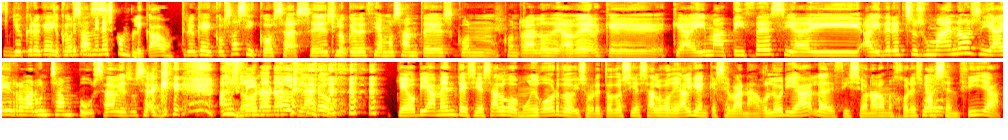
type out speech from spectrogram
Yo creo que hay cosas... también es complicado. Creo que hay cosas y cosas, ¿eh? es lo que decíamos antes con, con Ralo de, a ver, que, que hay matices y hay, hay derechos humanos y hay robar un champú, ¿sabes? O sea que al no, final... No, no, claro. que obviamente si es algo muy gordo y sobre todo si es algo de alguien que se van a gloria, la decisión a lo mejor es más sencilla.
